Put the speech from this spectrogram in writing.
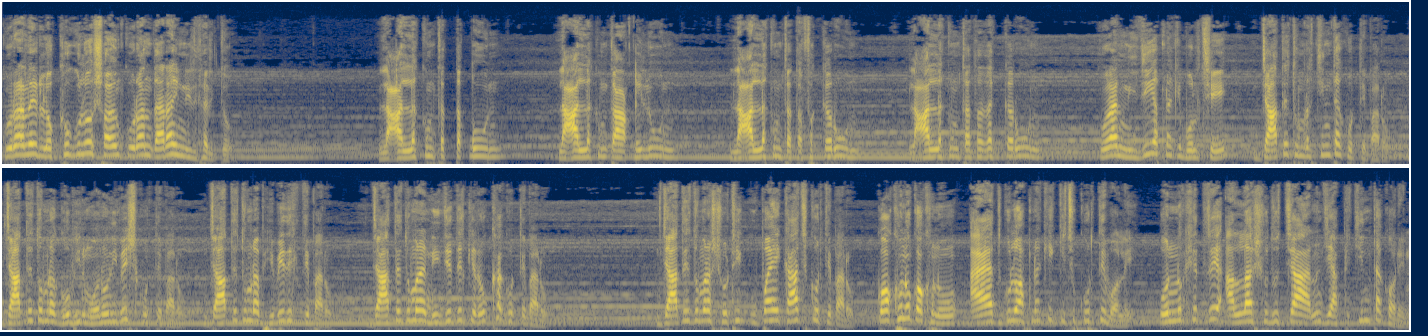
কোরআনের লক্ষ্যগুলো স্বয়ং কোরআন দ্বারাই নির্ধারিত। লা আল্লাকুম তাত্তাকুন লা আল্লাকুম তাকিলুন লা আল্লাকুম তাতাফাক্কারুন লা আল্লাকুম তাতাদাক্কারুন কোরআন নিজেই আপনাকে বলছে, যাতে তোমরা চিন্তা করতে পারো, যাতে তোমরা গভীর মনোনিবেশ করতে পারো, যাতে তোমরা ভেবে দেখতে পারো, যাতে তোমরা নিজেদেরকে রক্ষা করতে পারো। যাতে তোমরা সঠিক উপায়ে কাজ করতে পারো। কখনো কখনো আয়াতগুলো আপনাকে কিছু করতে বলে। অন্য ক্ষেত্রে আল্লাহ শুধু চান যে আপনি চিন্তা করেন।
